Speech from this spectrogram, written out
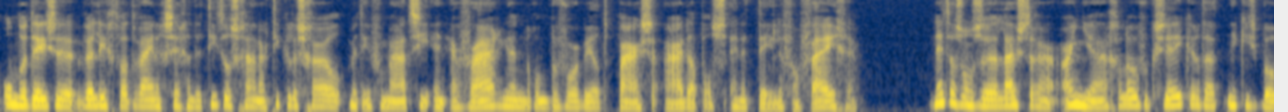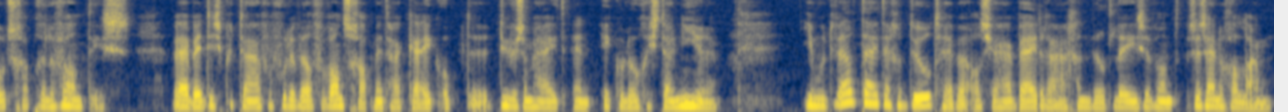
Onder deze wellicht wat weinig zeggende titels gaan artikelen schuil met informatie en ervaringen rond bijvoorbeeld paarse aardappels en het telen van vijgen. Net als onze luisteraar Anja geloof ik zeker dat Nicky's boodschap relevant is. Wij bij Discutafel voelen wel verwantschap met haar kijk op de duurzaamheid en ecologisch tuinieren. Je moet wel tijd en geduld hebben als je haar bijdragen wilt lezen, want ze zijn nogal lang.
